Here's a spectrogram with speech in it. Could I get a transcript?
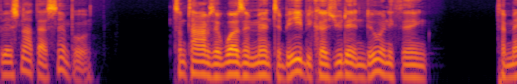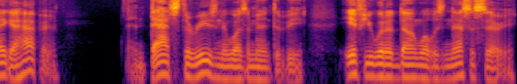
But it's not that simple. Sometimes it wasn't meant to be because you didn't do anything to make it happen. And that's the reason it wasn't meant to be. If you would have done what was necessary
